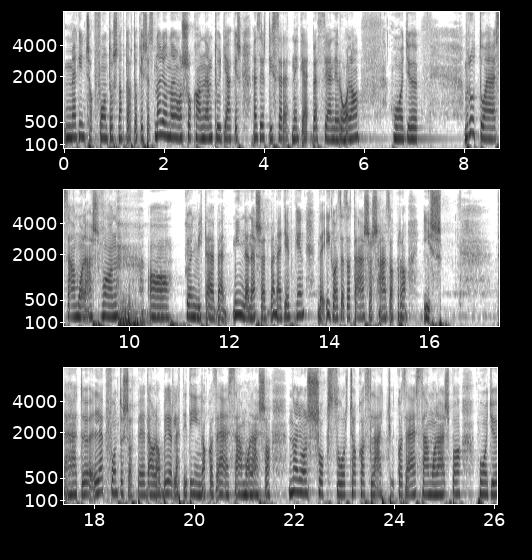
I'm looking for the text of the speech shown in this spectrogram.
megint csak fontosnak tartok, és ezt nagyon-nagyon sokan nem tudják, és ezért is szeretnék beszélni róla, hogy bruttó elszámolás van a könyvitelben, minden esetben egyébként, de igaz ez a társasházakra is. Tehát legfontosabb például a bérleti díjnak az elszámolása. Nagyon sokszor csak azt látjuk az elszámolásba, hogy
